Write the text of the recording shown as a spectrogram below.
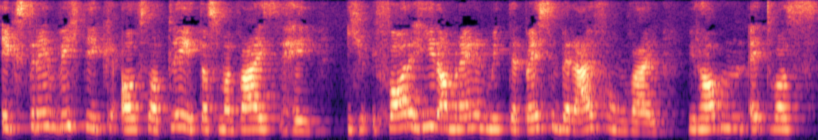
extrem wichtig als Athlet, dass man weiß, hey, ich fahre hier am Rennen mit der besten Bereifung, weil wir haben etwas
